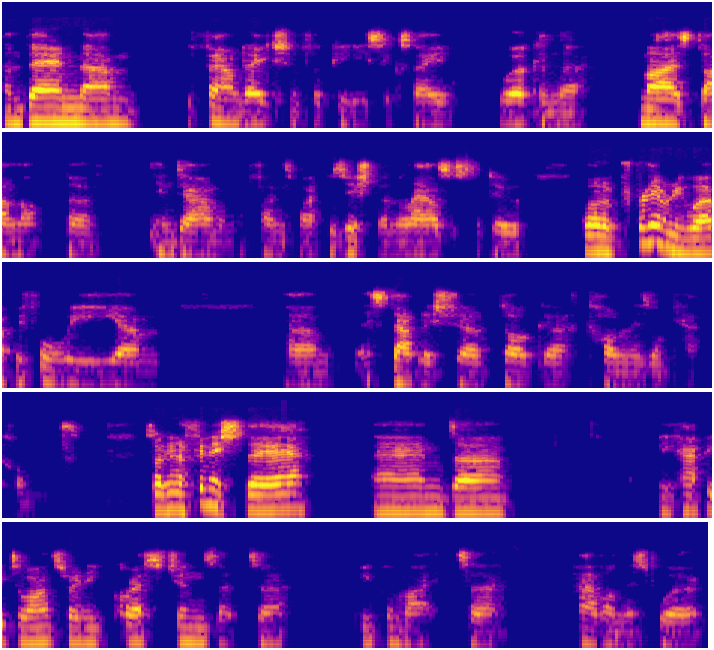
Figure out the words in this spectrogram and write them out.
And then um, the foundation for PD6A work and the Myers Dunlop endowment funds my position and allows us to do a lot of preliminary work before we um, um, establish uh, dog uh, colonies or cat colonies. So I'm going to finish there and uh, be happy to answer any questions that uh, people might uh, have on this work.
